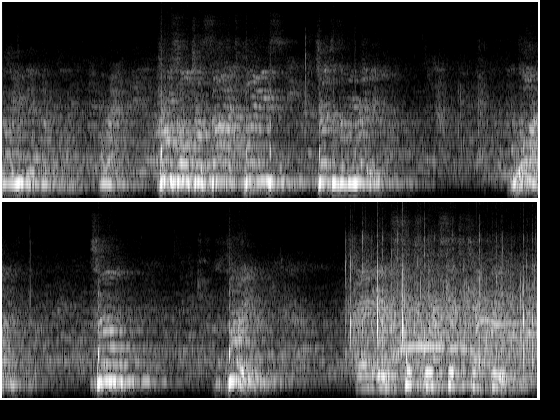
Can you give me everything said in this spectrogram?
No, you did. Never mind. All right. Cruz Ultra Judges, are we ready? One, two, three. And it's 61Syx Teknique.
